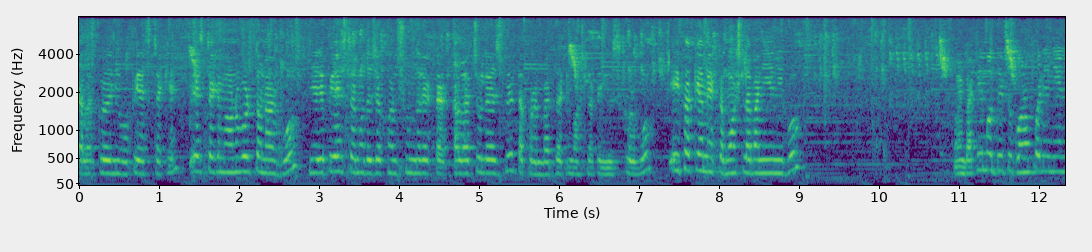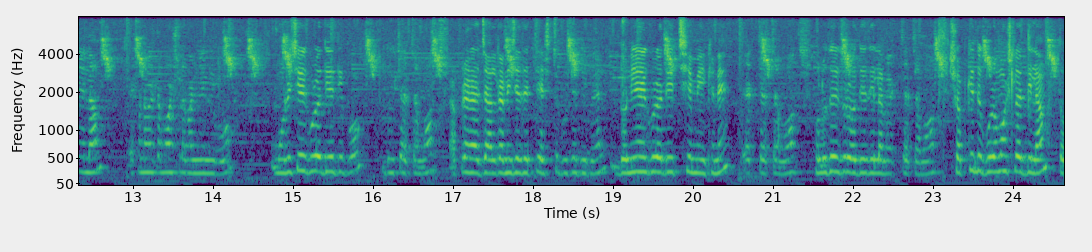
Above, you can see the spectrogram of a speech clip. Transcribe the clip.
কালার করে নিব পেঁয়াজটাকে। পেঁয়াজটাকে আমি অনবরত নাড়বো। নেড়ে পেঁয়াজটার মধ্যে যখন সুন্দর একটা কালার চলে আসবে, তারপর আমি বাদ বাকি মশলাটা ইউজ করব। এই ফাঁকে আমি একটা মশলা বানিয়ে নিব। আমি বাটির মধ্যে একটু গরম পানি নিয়ে নিলাম। এখন আমি একটা মশলা বানিয়ে নিব। মরিচের গুঁড়ো দিয়ে দিব, দুই চার চামচ। আপনারা জালটা নিজেদের টেস্ট বুঝে দিবেন। ধনিয়ার গুঁড়ো দিচ্ছি আমি এখানে, এক চা চামচ। হলুদের গুঁড়ো দিয়ে দিলাম এক চা চামচ। সব কিন্তু গুঁড়ো মশলা দিলাম, তো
